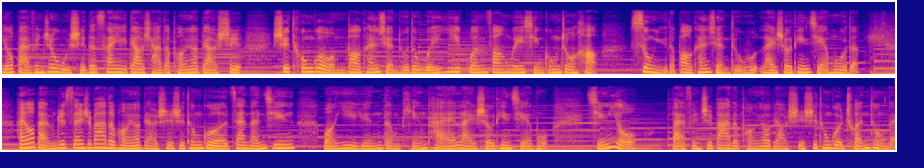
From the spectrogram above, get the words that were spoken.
有百分之五十的参与调查的朋友表示是通过我们报刊选读的唯一官方微信公众号“宋宇的报刊选读”来收听节目的，还有百分之三十八的朋友表示是通过在南京网易云等平台来收听节目，仅有。百分之八的朋友表示是通过传统的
